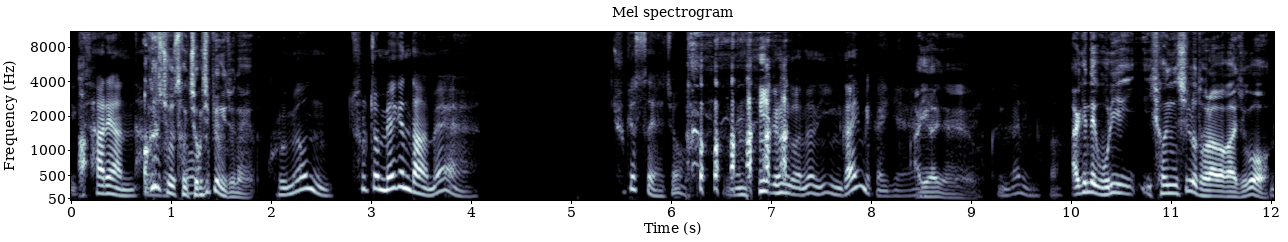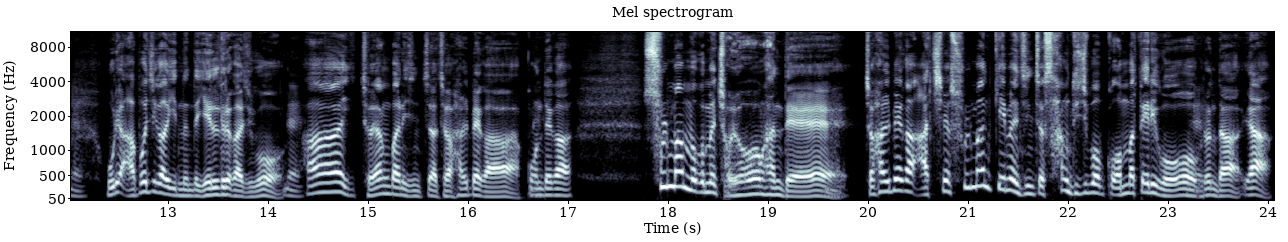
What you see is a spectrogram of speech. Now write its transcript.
이렇게 아, 살해한 아 그렇죠 것도. 정신병이죠, 네. 그러면 술 좀 먹인 다음에 죽였어야죠. 이런, 거는 인간입니까 이게? 아, 예, 예. 인간입니까? 아 근데 우리 현실로 돌아와 가지고 네. 우리 아버지가 있는데 예를 들어 가지고 네. 아저 양반이 진짜 저 할배가 꼰대가 술만 먹으면 조용한데 네. 저 할배가 아침에 술만 깨면 진짜 상 뒤집어 엎고 엄마 때리고 네. 그런다. 야,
